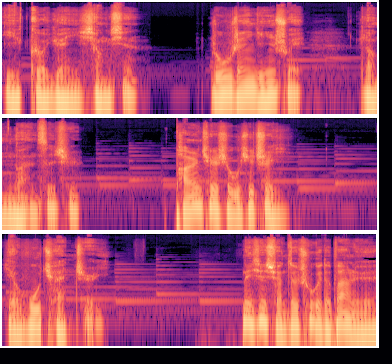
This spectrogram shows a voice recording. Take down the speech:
一个愿意相信，如人饮水。冷暖自知，旁人确实无需质疑，也无权质疑。那些选择出轨的伴侣，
